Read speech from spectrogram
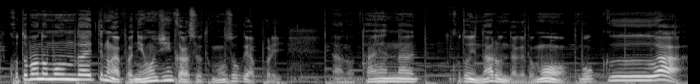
言葉の問題っていうのがやっぱ日本人からするとものすごくやっぱりあの大変なことになるんだけども僕は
